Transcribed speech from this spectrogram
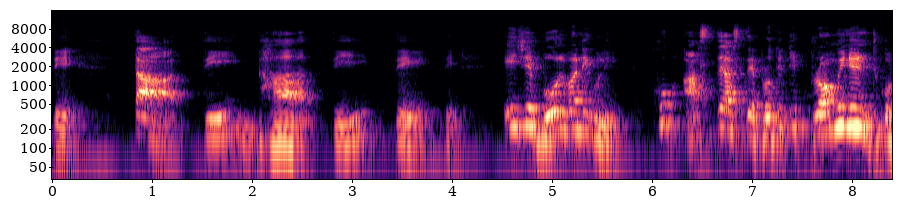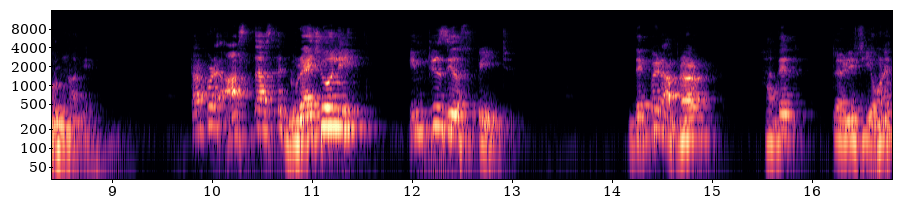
টে তা, তি, ধা, তি, তে টে এই যে বোল বাণীগুলি খুব আস্তে আস্তে প্রতিটি প্রমিনেন্ট করুন আগে। তারপরে আস্তে আস্তে গ্র্যাজুয়ালি ইনক্রিজ ইউর স্পিড দেখবেন আপনার হাতের ক্ল্যারিটি অনেক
